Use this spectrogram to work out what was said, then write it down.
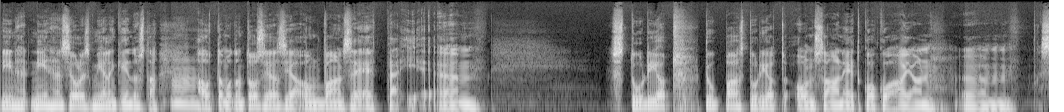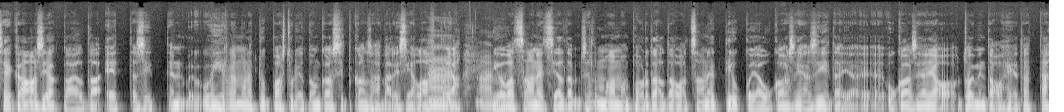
Niin, niinhän se olisi mielenkiintoista. Mm. Auttamaton tosiasia on vaan se, että äm, studiot, duppastudiot on saaneet koko ajan äm, sekä asiakkailta että sitten hirveän monet duppastudiot on kanssa sit kansainvälisiä lahkoja, Mm, aivan. niin ovat saaneet sieltä, sieltä maailmanportailta, ovat saaneet tiukkoja ukaaseja siitä ja ukaaseja ja toimintaohjeita, että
